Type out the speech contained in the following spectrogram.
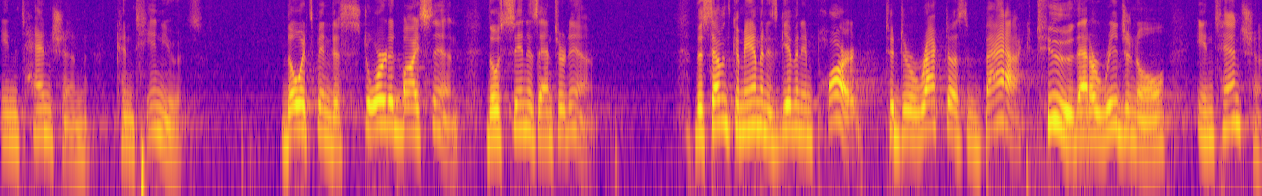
intention continues. Though it's been distorted by sin, though sin has entered in. The seventh commandment is given in part to direct us back to that original intention.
